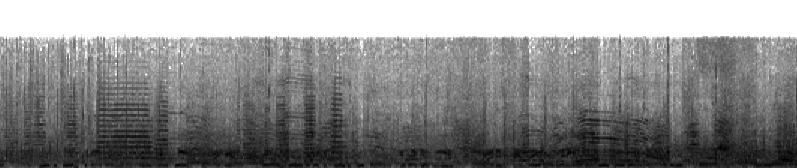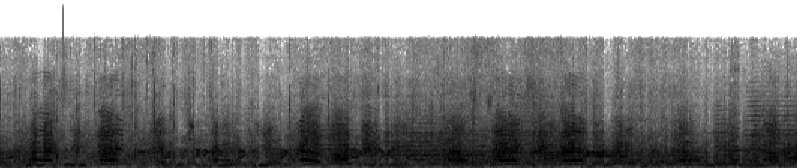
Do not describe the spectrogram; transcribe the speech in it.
Sometimes whoever throws the ball better than the team that wins, but right now they are showing that they can throw the football. Let's go back up to you. All right, and, and they are winning on the scoreboard right now, but it's um, been a long time until this one's over. Strickland sending two wide to the right. Back from the gun. Two step drop looking across the middle. Gonna swing one down.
